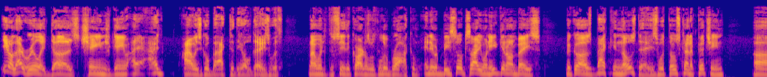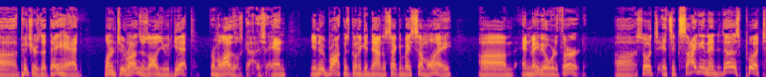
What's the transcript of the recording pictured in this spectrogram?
you know that really does change game. I I I always go back to the old days with when I went to see the Cardinals with Lou Brock, and it would be so exciting when he'd get on base because back in those days with those kind of pitching uh, pitchers that they had, one or two runs was all you would get. from a lot of those guys, and you knew Brock was going to get down to second base some way, um, and maybe over to third. Uh, so it's it's exciting, and it does put.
